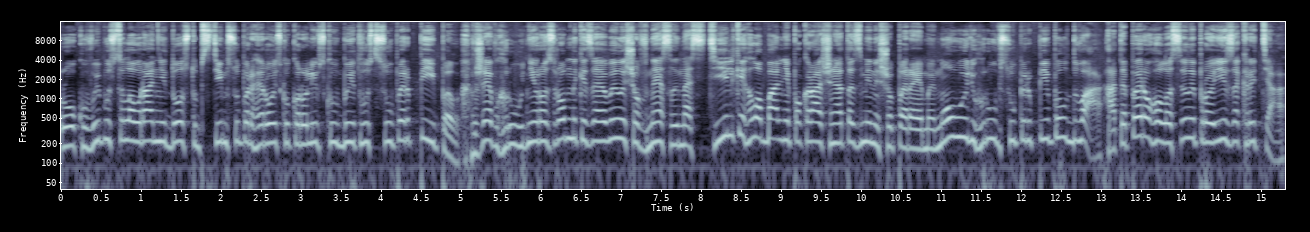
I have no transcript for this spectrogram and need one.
року випустила у ранній доступ Steam супергеройську королівську битву Super People. Вже в грудні розробники заявили, що внесли настільки глобальні покращення та зміни, що переіменовують гру в Super People 2, а тепер оголосили про її закриття.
